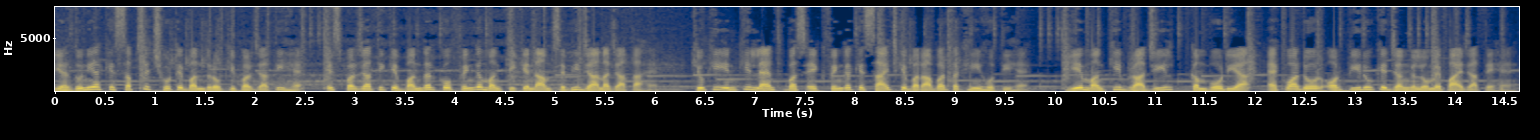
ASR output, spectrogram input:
यह दुनिया के सबसे छोटे बंदरों की प्रजाति है। इस प्रजाति के बंदर को फिंगर मंकी के नाम से भी जाना जाता है, क्योंकि इनकी लेंथ बस एक फिंगर के साइज़ के बराबर तक ही होती है। ये मंकी ब्राज़ील कम्बोडिया एक्वाडोर और पीरू के जंगलों में पाए जाते हैं।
